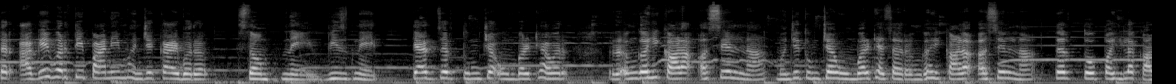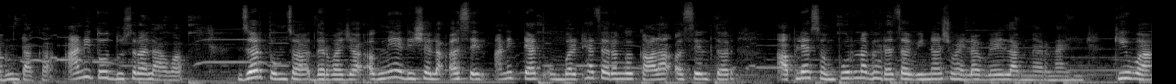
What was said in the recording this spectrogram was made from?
तर आगेवरती पाणी म्हणजे काय बरं? संपणे विजणे त्यात जर तुमच्या उंबरठ्यावर रंगही काळा असेल ना म्हणजे तुमच्या उंबरठ्याचा रंगही काळा असेल ना तर तो पहिला काढून टाका आणि तो दुसरा लावा. जर तुमचा दरवाजा अग्नेय दिशेला असेल आणि त्यात उंबरठ्याचा रंग काळा असेल तर आपल्या संपूर्ण घराचा विनाश व्हायला वेळ लागणार नाही. किंवा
